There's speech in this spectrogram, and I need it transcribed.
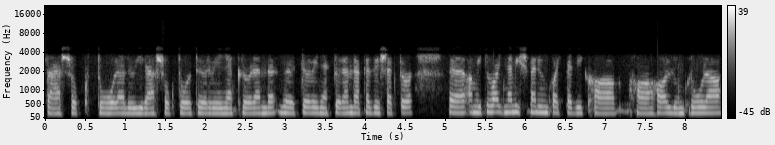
szabályozásoktól, előírásoktól, törvényekről, rende, törvényektől, rendelkezésektől, amit vagy nem ismerünk, vagy pedig ha, ha hallunk róla,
